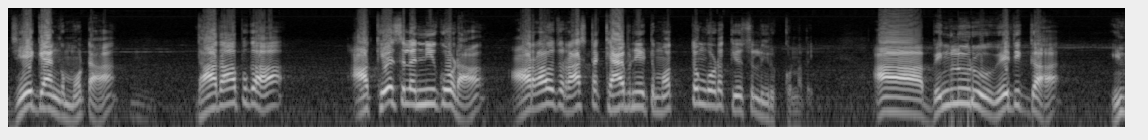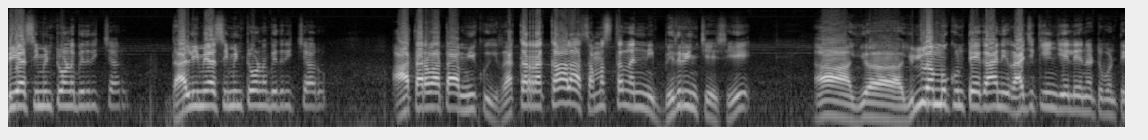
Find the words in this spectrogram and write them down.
జే గ్యాంగ్ మూట దాదాపుగా ఆ కేసులన్నీ కూడా ఆ రోజు రాష్ట్ర క్యాబినెట్ మొత్తం కూడా కేసులు ఇరుక్కున్నది. ఆ బెంగళూరు వేదికగా ఇండియా సిమెంట్ వాళ్ళని బెదిరించారు దాలిమియా సిమెంట్ వాళ్ళని బెదిరించారు. ఆ తర్వాత మీకు రకరకాల సంస్థలన్నీ బెదిరించేసి ఇల్లు అమ్ముకుంటే కానీ రాజకీయం చేయలేనటువంటి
